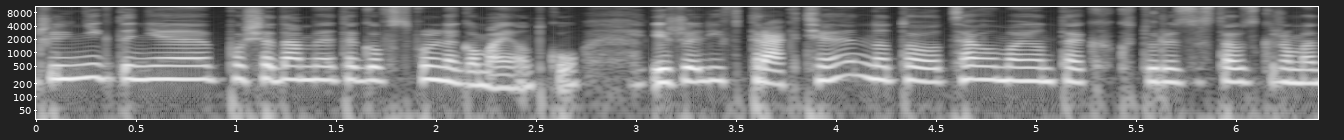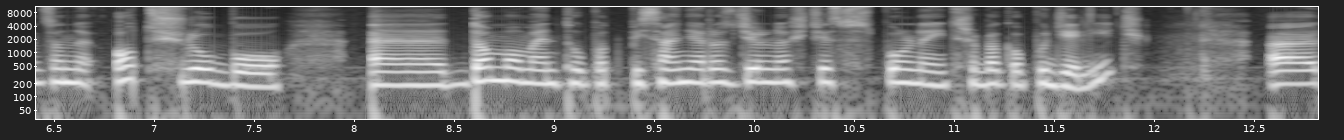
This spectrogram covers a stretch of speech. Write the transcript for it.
czyli nigdy nie posiadamy tego wspólnego majątku. Jeżeli w trakcie, no to cały majątek, który został zgromadzony od ślubu do momentu podpisania rozdzielności jest wspólny i trzeba go podzielić. E,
